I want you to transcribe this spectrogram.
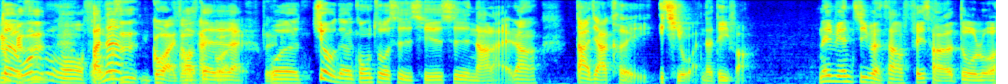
路，哦、对可是我我反正你过来之后才过来。哦、对对对，对我旧的工作室其实是拿来让大家可以一起玩的地方。那边基本上非常的堕落，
